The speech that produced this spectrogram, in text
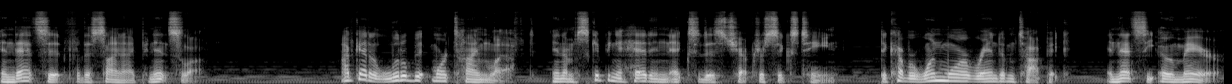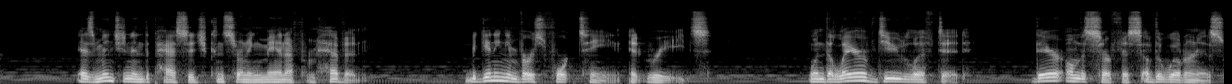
And that's it for the Sinai Peninsula. I've got a little bit more time left, and I'm skipping ahead in Exodus chapter 16 to cover one more random topic, and that's the Omer, as mentioned in the passage concerning manna from heaven. Beginning in verse 14, it reads When the layer of dew lifted, there on the surface of the wilderness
